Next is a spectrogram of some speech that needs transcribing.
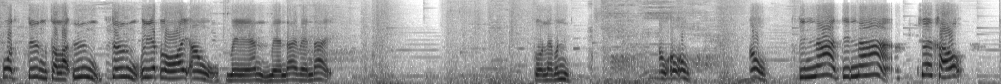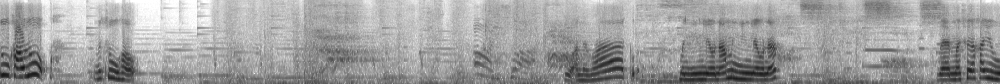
โคตรจึ้งสละอึ้งจึ้งเรียบร้อย เอ้าแวนแวนได้แวนได้ ตัวอะไรมันนี่ เอาเอาเอาเอาจินหน้าจินหน้า ช่วยเขาสู้เขาลูก ไม่สู้เขา ตัวอะไรวะตัวมันยิงเร็วนะ มันยิงเร็วนะ แวนมาช่วยข้าอยู่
